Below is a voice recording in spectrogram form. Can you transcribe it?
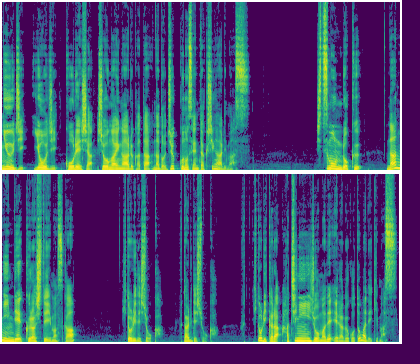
乳児、幼児、高齢者、障害がある方など10個の選択肢があります。質問6。何人で暮らしていますか ?1 人でしょうか ?2 人でしょうか ?1 人から8人以上まで選ぶことができます。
